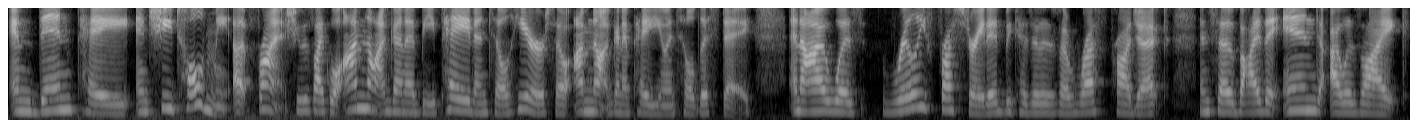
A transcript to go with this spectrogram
and then pay and she told me up front she was like well i'm not going to be paid until here so i'm not going to pay you until this day and i was really frustrated because it was a rough project and so by the end i was like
